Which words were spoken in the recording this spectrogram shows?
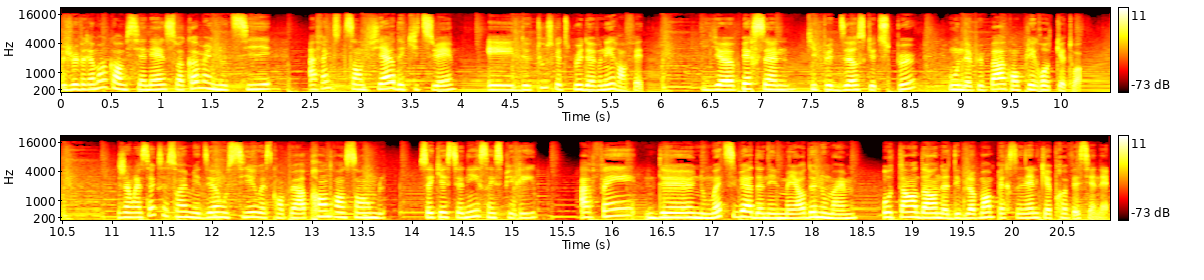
Je veux vraiment qu'Ambitionnel soit comme un outil afin que tu te sentes fier de qui tu es et de tout ce que tu peux devenir en fait. il y a personne qui peut te dire ce que tu peux ou ne peut pas accomplir autre que toi. J'aimerais ça que ce soit un médium aussi où est-ce qu'on peut apprendre ensemble, se questionner et s'inspirer afin de nous motiver à donner le meilleur de nous-mêmes, autant dans notre développement personnel que professionnel.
